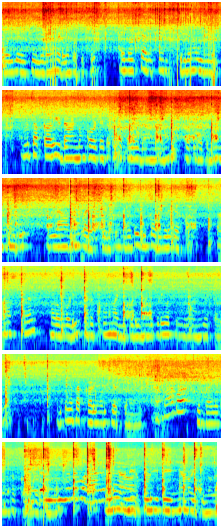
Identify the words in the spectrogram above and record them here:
ഓയിൽ ഒഴിച്ച് ഉള്ളിലും കടുകും പൊട്ടിച്ച് അതിലോട്ട് ചതച്ച് ഇരിക്കുന്ന ഉള്ളി. നമ്മൾ തക്കാളി ഇടാണ്ടും കോട്ടയത്തൊക്കെ തക്കാളി ഇടാണ്ടാണ് വെക്കാൻ വെക്കുന്നത് അങ്ങനെ ഇത് എല്ലാം ഒന്ന് വഴറ്റിയെടുക്കും. എന്നിട്ട് ഇതിൽ പൊടികൾ ചേർക്കും. കാൽ സ്പൂൺ മുളക് പൊടി അര സ്പൂൺ മല്ലിപ്പൊടി മല്ലിപ്പൊടി കുറച്ച് കൂടുതലാണ് ചേർത്തത്. ഇതിപ്പോൾ ഞാൻ തക്കാളിയും കൂടി ചേർക്കുന്നുണ്ട്. ചെറുതായി തക്കാളി ചേർക്കുന്നുണ്ട്. പുളി ഞാൻ പുളി പിഴിഞ്ഞാണ് ഒഴിക്കുന്നത്.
